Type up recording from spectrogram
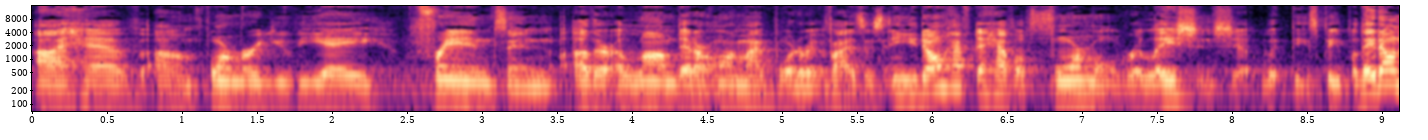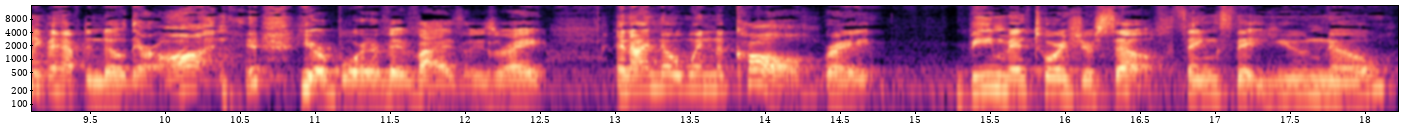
I have um, former UVA friends and other alum that are on my board of advisors. And you don't have to have a formal relationship with these people. They don't even have to know they're on your board of advisors, right? And I know when to call, right? Be mentors yourself. Things that you know,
